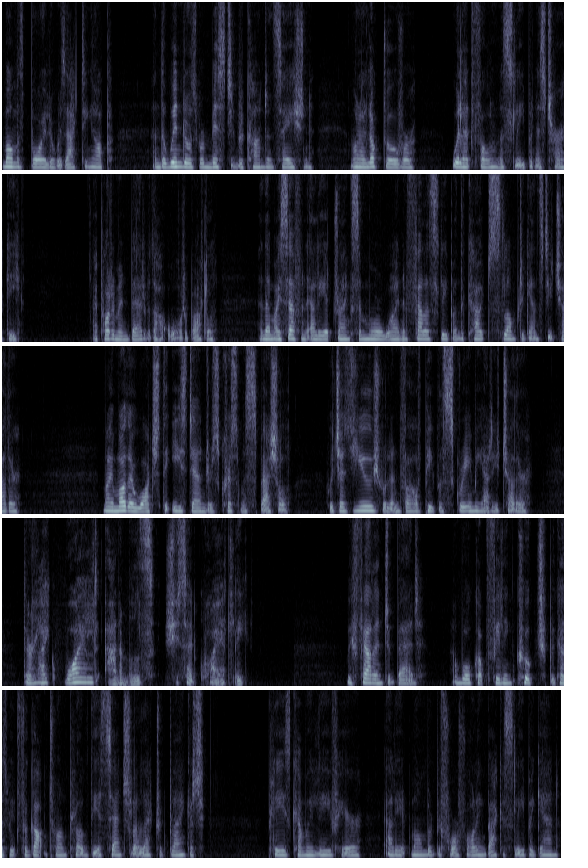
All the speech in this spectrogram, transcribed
Mum's boiler was acting up, and the windows were misted with condensation. When I looked over, Will had fallen asleep in his turkey. I put him in bed with a hot water bottle, and then myself and Elliot drank some more wine and fell asleep on the couch slumped against each other. My mother watched the EastEnders Christmas special, which as usual involved people screaming at each other. They're like wild animals, she said quietly. We fell into bed and woke up feeling cooked because we'd forgotten to unplug the essential electric blanket. Please, can we leave here? Elliot mumbled before falling back asleep again.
